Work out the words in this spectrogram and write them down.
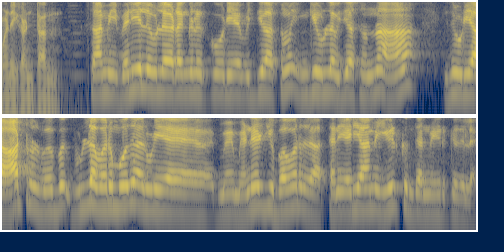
மணிகண்டன். சாமி வெளியில் உள்ள இடங்களுக்கு கூடிய வித்தியாசம் இங்கே உள்ள வித்தியாசம்னா இதனுடைய ஆற்றல் உள்ளே வரும்போது அதனுடைய எனர்ஜி பவர் தன்னை அறியாமல் ஈர்க்கும் தன்மை இருக்குதுல்ல.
